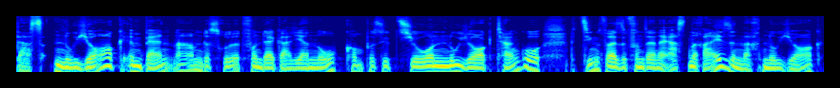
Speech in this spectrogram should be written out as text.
Das New York im Bandnamen, das rührt von der Galliano-Komposition New York Tango, beziehungsweise von seiner ersten Reise nach New York,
